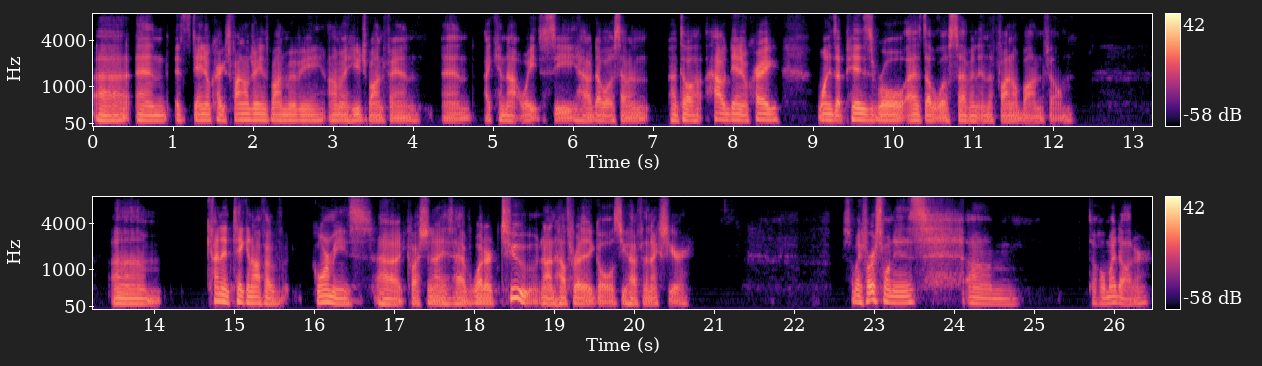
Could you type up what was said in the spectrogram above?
uh, and it's Daniel Craig's final James Bond movie. I'm a huge Bond fan, and I cannot wait to see how 007 until how Daniel Craig winds up his role as 007 in the final Bond film. Um, kind of taken off of Gormy's uh, question I have What are two non health related goals you have for the next year? So, my first one is um, to hold my daughter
